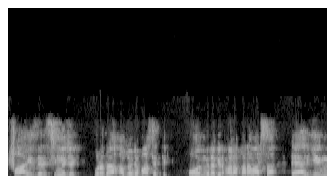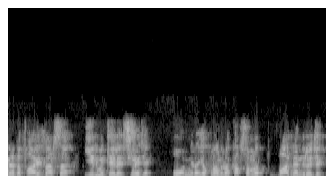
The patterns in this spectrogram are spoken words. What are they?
faizleri silinecek. Burada az önce bahsettik. 10 lira bir ana para varsa, eğer 20 lirada faiz varsa 20 TL silinecek. 10 lira yapılandırma kapsamına vadelendirilecek.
